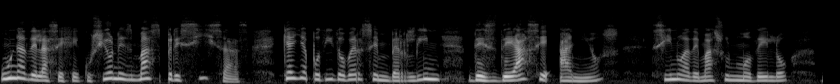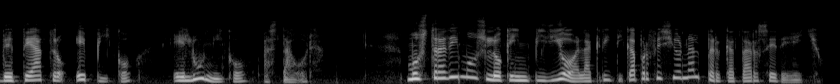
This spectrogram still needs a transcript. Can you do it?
una de las ejecuciones más precisas que haya podido verse en Berlín desde hace años, sino además un modelo de teatro épico, el único hasta ahora. Mostraremos lo que impidió a la crítica profesional percatarse de ello.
